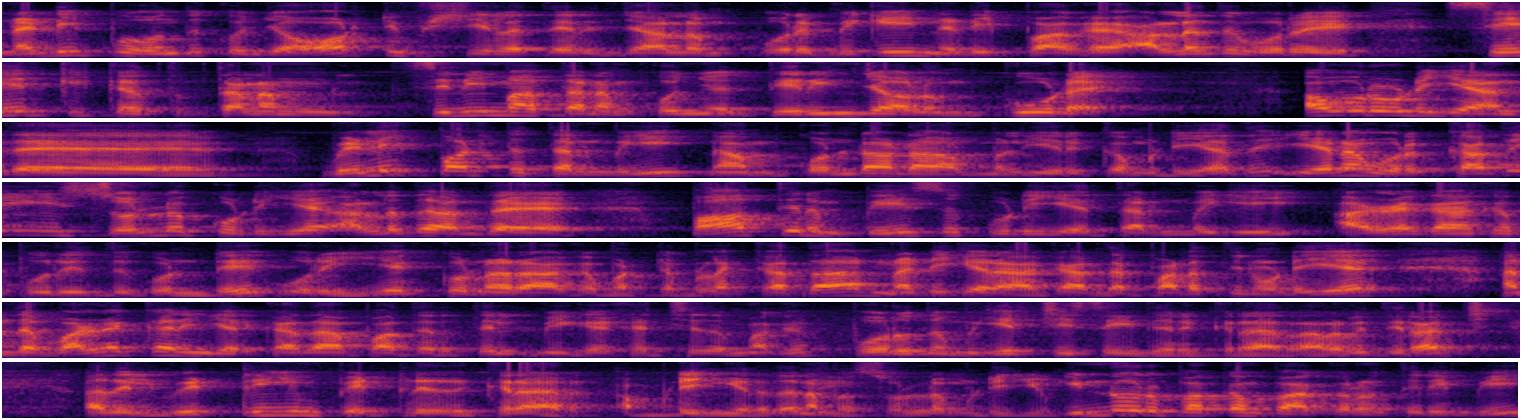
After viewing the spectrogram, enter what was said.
நடிப்பு வந்து கொஞ்சம் ஆர்டிஃபிஷியலாக தெரிஞ்சாலும் ஒரு மிகை நடிப்பாக அல்லது ஒரு செயற்கை தனம் சினிமாத்தனம் கொஞ்சம் தெரிஞ்சாலும் கூட அவருடைய அந்த வெளிப்பாட்டு தன்மையை நாம் கொண்டாடாமல் இருக்க முடியாது. ஏன்னா ஒரு கதையை சொல்லக்கூடிய அல்லது அந்த பாத்திரம் பேசக்கூடிய தன்மையை அழகாக புரிந்து கொண்டு ஒரு இயக்குனராக மட்டுமல்ல கதா நடிகராக அந்த படத்தினுடைய அந்த வழக்கறிஞர் கதாபாத்திரத்தில் மிக கச்சிதமாக பொருந்த முயற்சி செய்திருக்கிறார் அரவிந்திராஜ். அதில் வெற்றியும் பெற்றிருக்கிறார் அப்படிங்கிறத நம்ம சொல்ல முடியும். இன்னொரு பக்கம் பார்க்குறோம் திரும்பி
